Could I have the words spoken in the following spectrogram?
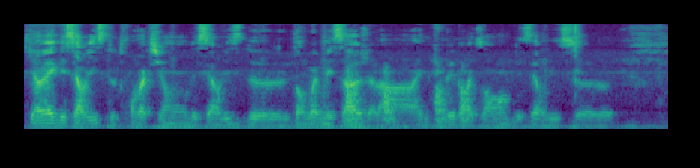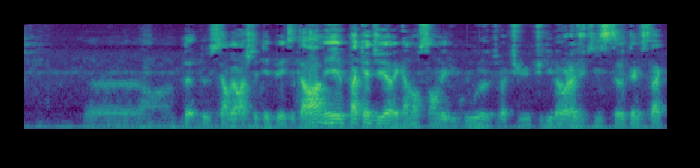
qui avec des services de transaction, des services de d'envoi de messages à la MQV par exemple, des services euh, euh de, serveurs HTTP, etc. Mais packagé avec un ensemble. Et du coup, euh, tu vois, tu, tu dis, bah voilà, j'utilise tel stack,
